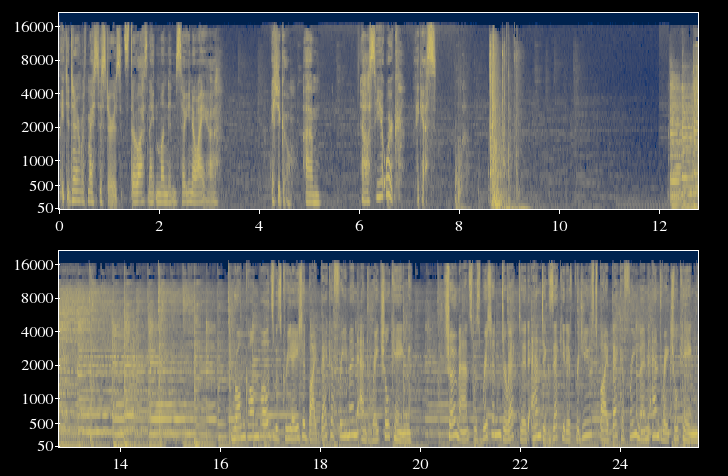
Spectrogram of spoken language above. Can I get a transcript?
late to dinner with my sisters. It's their last night in London, so, you know, I, uh, I should go. Um, I'll see you at work, I guess. Romcom Pods was created by Becca Freeman and Rachael King. Showmance was written, directed, and executive produced by Becca Freeman and Rachael King.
